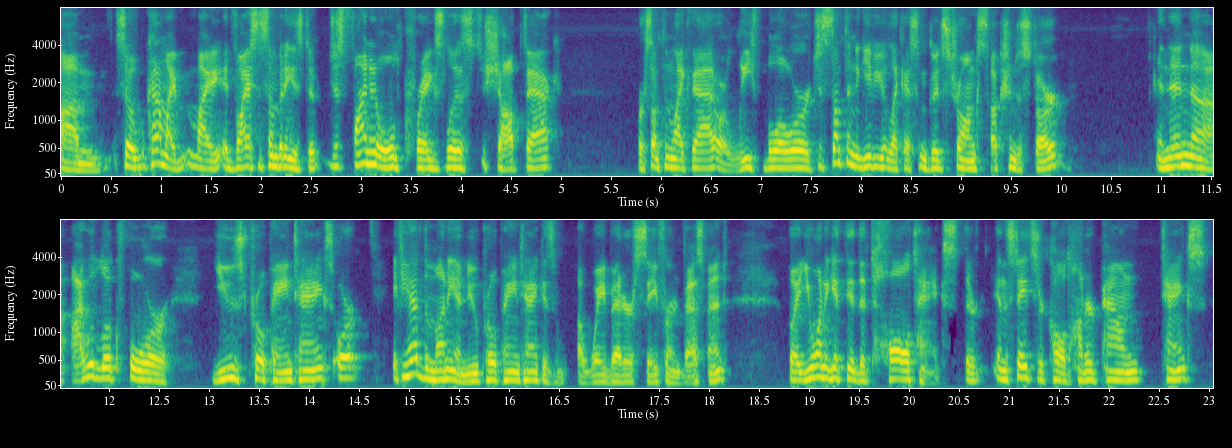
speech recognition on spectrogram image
um, so kind of my, my advice to somebody is to just find an old Craigslist shop vac or something like that, or leaf blower, just something to give you like a, some good strong suction to start. And then uh, I would look for used propane tanks, or if you have the money, a new propane tank is a way better, safer investment. But you want to get the, the tall tanks. They're in the states. They're called hundred pound tanks.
